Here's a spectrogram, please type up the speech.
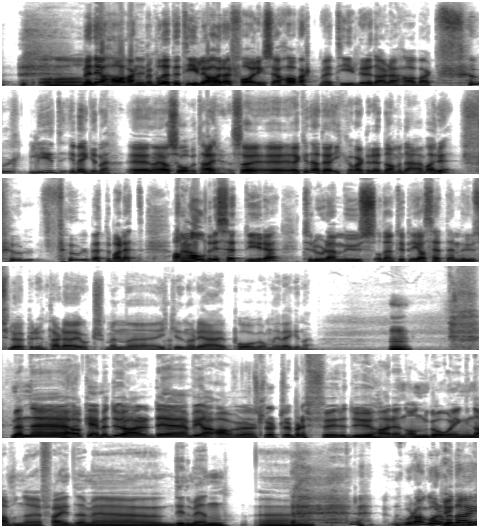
men jeg har vært med på dette tidligere. Jeg har erfaring, så jeg har vært med tidligere der det har vært full lyd i veggene eh, når jeg har sovet her. Så eh, det er ikke det at jeg ikke har vært redd da, men det er bare full, full bøtteballett. Jeg har aldri sett dyret, tror det er mus og den type. Jeg har sett en mus løpe rundt her, det har jeg gjort, men ikke når de er pågående i veggene. Men eh, ok, men du har det Vi har avslørt bløffer. Du har en ongoing navnefeide med din venn. Eh, Hvordan går det med deg?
